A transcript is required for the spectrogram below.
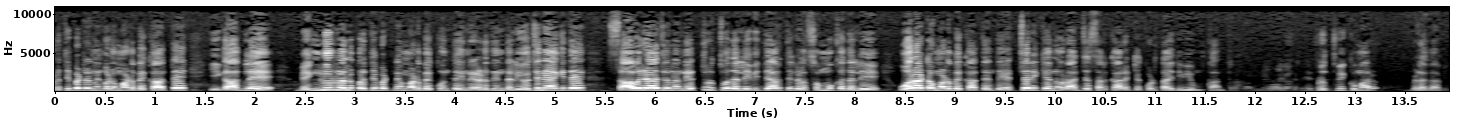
ಪ್ರತಿಭಟನೆಗಳು ಮಾಡಬೇಕಾಗತ್ತೆ. ಈಗಾಗಲೇ ಬೆಂಗಳೂರಿನಲ್ಲೂ ಪ್ರತಿಭಟನೆ ಮಾಡಬೇಕು ಅಂತ ಇನ್ನು ಎರಡು ದಿನದಲ್ಲಿ ಯೋಜನೆ ಆಗಿದೆ. ಸಾವಿರಾರು ನೇತೃತ್ವದಲ್ಲಿ ವಿದ್ಯಾರ್ಥಿಗಳ ಸಮ್ಮುಖದಲ್ಲಿ ಹೋರಾಟ ಮಾಡಬೇಕಾಗತ್ತೆ ಅಂತ ಎಚ್ಚರಿಕೆಯನ್ನು ರಾಜ್ಯ ಸರ್ಕಾರಕ್ಕೆ ಕೊಡ್ತಾ ಇದ್ದೀವಿ ಈ ಮುಖಾಂತರ. ಪೃಥ್ವಿ ಕುಮಾರ್ ಬೆಳಗಾವಿ.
